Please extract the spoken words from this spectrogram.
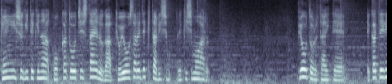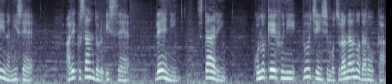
権威主義的な国家統治スタイルが許容されてきた歴史もある。ピョートル大帝、エカテリーナ2世、アレクサンドル1世、レーニン、スターリン、この系譜にプーチン氏も連なるのだろうか。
